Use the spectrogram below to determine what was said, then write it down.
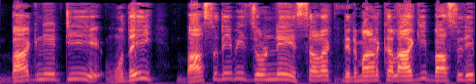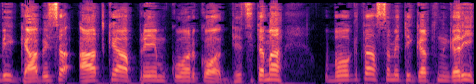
बागनेटी हुँदै वासुदेवी जोड्ने सड़क निर्माणका लागि वासुदेवी गाविस आठका प्रेम कुँवरको अध्यक्षतामा उपभोक्ता समिति गठन गरी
